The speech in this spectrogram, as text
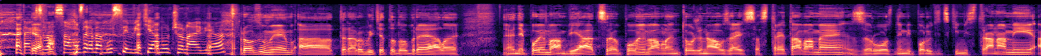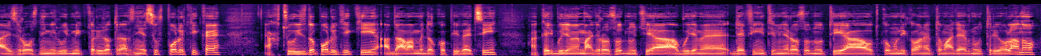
tak ja. vás samozrejme musím vyťahnuť čo najviac. Rozumiem a teda robíte to dobre, ale nepoviem vám viac. Poviem vám len to, že naozaj sa stretávame s rôznymi politickými stranami, aj s rôznymi ľuďmi, ktorí doteraz nie sú v politike a chcú ísť do politiky a dávame dokopy veci. A keď budeme mať rozhodnutia a budeme definitívne rozhodnutí a odkomunikované to mať aj vnútri Olano,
